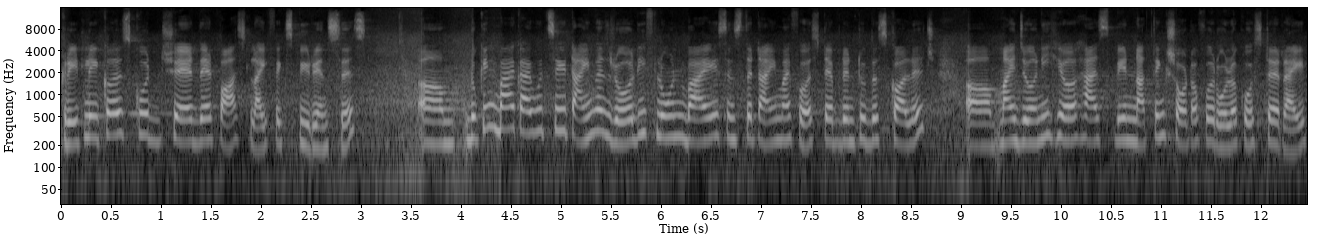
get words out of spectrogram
Great Lakers could share their past life experiences. Um, looking back, I would say time has really flown by since the time I first stepped into this college. Uh, my journey here has been nothing short of a roller coaster ride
